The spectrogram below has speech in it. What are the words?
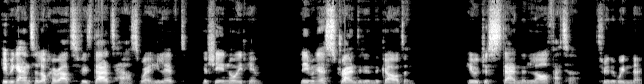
He began to lock her out of his dad's house where he lived if she annoyed him, leaving her stranded in the garden. He would just stand and laugh at her through the window.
